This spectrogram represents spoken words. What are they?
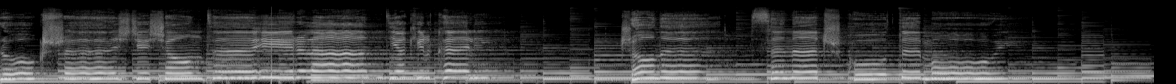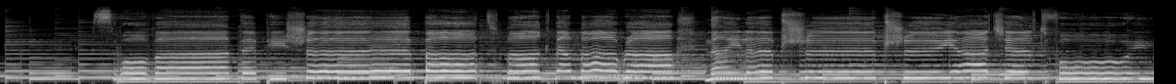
Rok sześćdziesiąty Irlandia Kilkeli Johnny, pisze Pat McNamara Najlepszy przyjaciel twój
